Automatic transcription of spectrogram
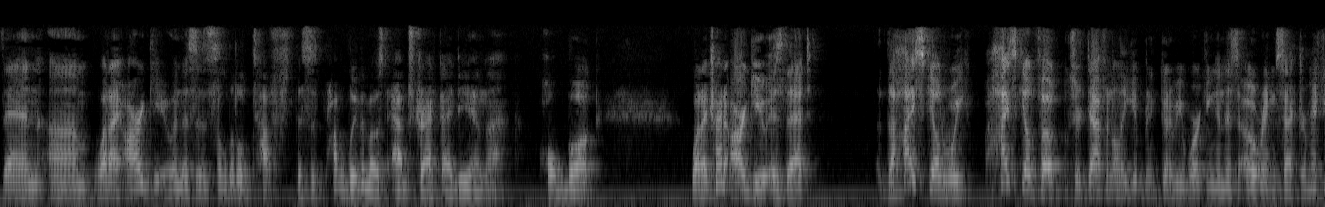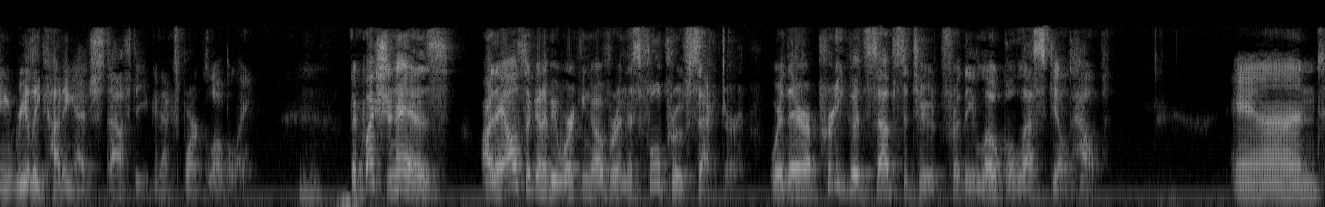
then um, what I argue, and this is a little tough, this is probably the most abstract idea in the whole book. What I try to argue is that the high skilled high skilled folks are definitely going to be working in this O-ring sector, making really cutting edge stuff that you can export globally. Mm-hmm. The question is, are they also going to be working over in this foolproof sector, where they're a pretty good substitute for the local less skilled help? And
